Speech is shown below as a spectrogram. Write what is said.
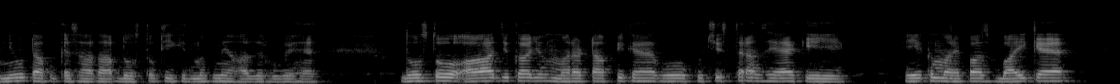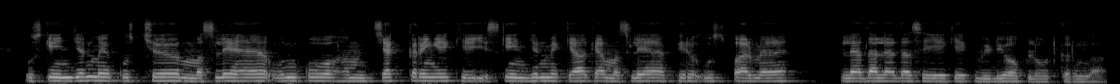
نیو ٹاپ کے ساتھ آپ دوستوں کی خدمت میں حاضر ہوئے ہیں۔ دوستو، آج کا جو ہمارا ٹاپک ہے وہ کچھ اس طرح سے ہے کہ ایک ہمارے پاس بائک ہے، اس کے انجن میں کچھ مسئلے ہیں، ان کو ہم چیک کریں گے کہ اس کے انجن میں کیا کیا مسئلے ہیں، پھر اس پر میں علیحدہ علیحدہ سے ایک ایک ویڈیو اپلوڈ کروں گا۔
